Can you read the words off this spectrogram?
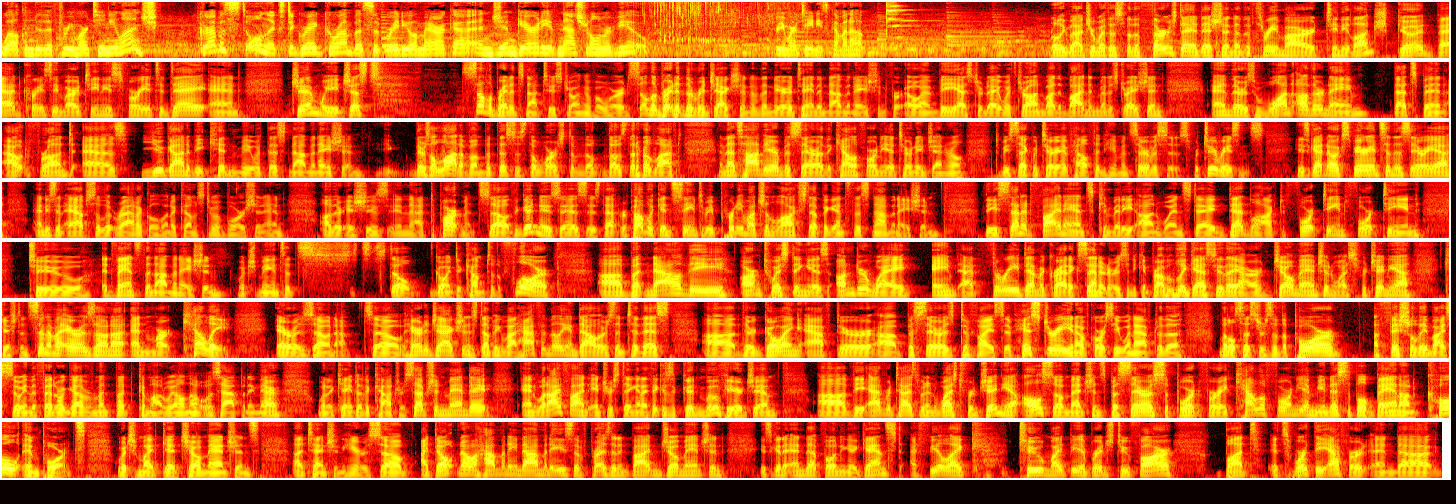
Welcome to the Three Martini Lunch. Grab a stool next to Greg Corombos of Radio America and Jim Geraghty of National Review. Three Martinis coming up. Really glad you're with us for the Thursday edition of the Three Martini Lunch. Good, bad, crazy martinis for you today. And Jim, we just celebrated, it's not too strong of a word, celebrated the rejection of the Neera Tanden nomination for OMB yesterday, withdrawn by the Biden administration. And there's one other name that's been out front as you got to be kidding me with this nomination. There's a lot of them, but this is the worst of the, those that are left. And that's Xavier Becerra, the California Attorney General, to be Secretary of Health and Human Services for two reasons. He's got no experience in this area, and he's an absolute radical when it comes to abortion and other issues in that department. So the good news is, is that Republicans seem to be pretty much in lockstep against this nomination. The Senate Finance Committee on Wednesday deadlocked 14 14 to advance the nomination, which means it's still going to come to the floor. Uh, but now the arm twisting is underway, aimed at three Democratic senators, and you can probably guess who they are Joe Manchin, West Virginia, Kyrsten Sinema, Arizona, and Mark Kelly, Arizona. So Heritage Action is dumping about half a million dollars into this. Uh, they're going after uh, Becerra's divisive history. You know, of course, he went after the Little Sisters of the Poor officially by suing the federal government, but come on, we all know what was happening there when it came to the contraception mandate. And what I find interesting, and I think is a good move here, Jim, uh, the advertisement in West Virginia also mentions Becerra's support for a California municipal ban on coal imports, which might get Joe Manchin's attention here. So I don't know how many nominees of President Biden Joe Manchin is going to end up voting against. I feel like two might be a bridge too far but it's worth the effort. And uh,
